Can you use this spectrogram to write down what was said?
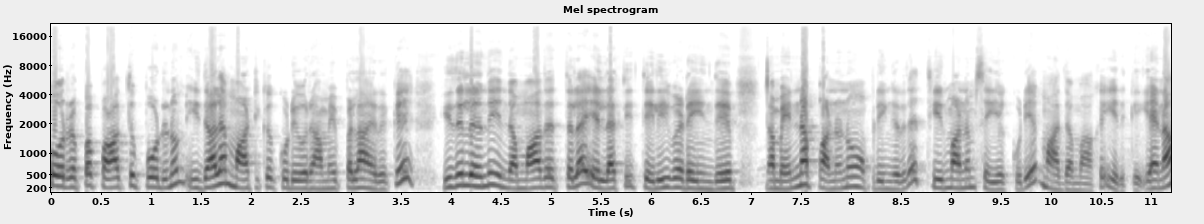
போடுறப்ப பார்த்து போடணும். இதால் மாட்டிக்கக்கூடிய ஒரு அமைப்பெல்லாம் இருக்குது இதிலேருந்து இந்த மாதத்தில் எல்லாத்தையும் தெளிவடைந்து நம்ம என்ன பண்ணணும் அப்படிங்கிறத தீர்மானம் செய்யக்கூடிய மாதமாக இருக்குது ஏன்னா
